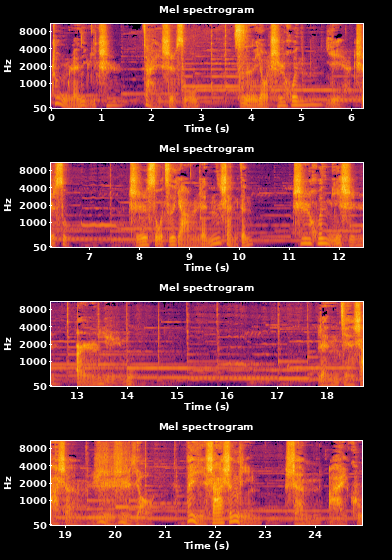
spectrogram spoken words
众人愚痴在世俗，自幼吃荤也吃素。吃素滋养人善根，吃荤迷失耳与目。人间杀生日日有，被杀生灵生哀哭。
